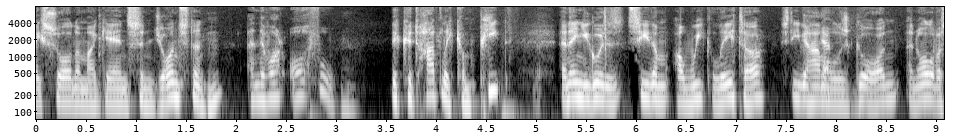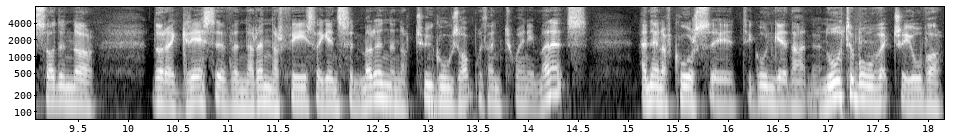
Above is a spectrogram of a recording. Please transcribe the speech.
I saw them against St Johnstone, Hmm? and they were awful. They could hardly compete. And then you go to see them a week later. Stevie Hamill Yeah. is gone, and all of a sudden they're they're aggressive and they're in their face against St Mirren, and they're two goals up within twenty minutes. And then, of course, uh, to go and get that notable victory over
